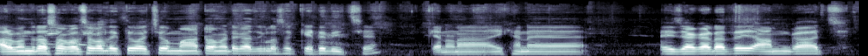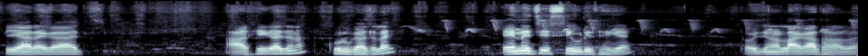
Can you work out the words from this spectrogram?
আর বন্ধুরা, সকাল সকাল দেখতে পাচ্ছ, মা টমেটো গাছগুলো সব কেটে দিচ্ছে। কেননা এখানে এই জায়গাটাতে আম গাছ, পেয়ারা গাছ, আর কি গাছ না কুল গাছ, লাই? এনেছি সিউড়ি থেকে। তো ওই জন্য লাগাতে হবে।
